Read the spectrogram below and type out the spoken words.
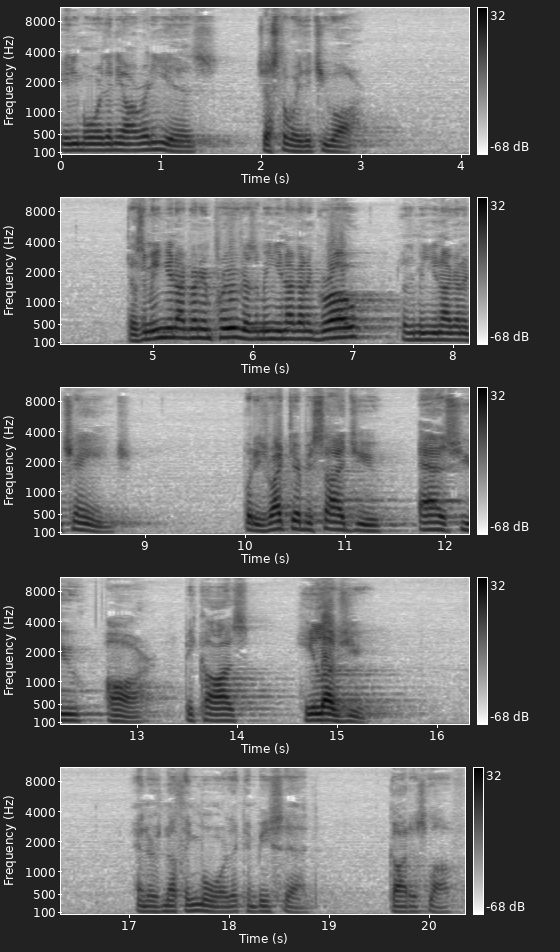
any more than He already is, just the way that you are. Doesn't mean you're not going to improve, doesn't mean you're not going to grow, doesn't mean you're not going to change. But He's right there beside you as you are because He loves you. And there's nothing more that can be said. God is love.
